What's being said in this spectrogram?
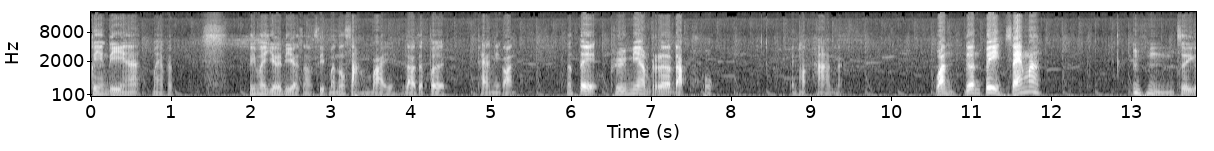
ก็ยังดีฮะแหมแบบเฮ้ยมาเยอะดีอะสามสิบมันต้องสามใบ เราจะเปิดแท็กนี้ก่อนนักเตะพรีเมียมระดับหกเป็นท็อปทานนะวันเดือนปี แสงมา อือหือซูโก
